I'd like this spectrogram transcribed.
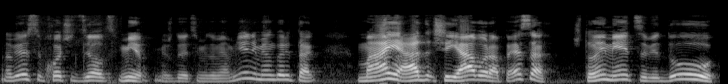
Раби Йосеф хочет сделать мир между этими двумя мнениями. Он говорит так. Майяд шиявора Песах. Что имеется в виду,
